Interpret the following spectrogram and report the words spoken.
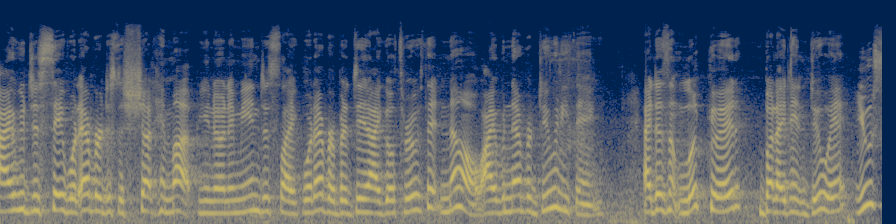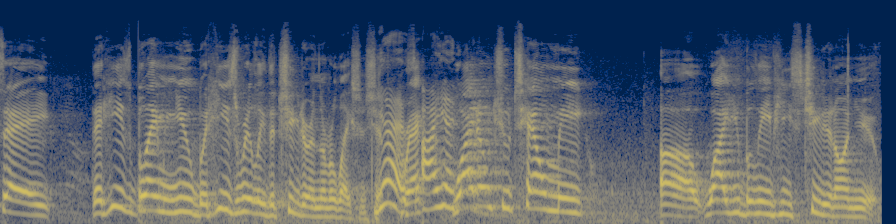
i would just say whatever just to shut him up you know what i mean just like whatever but did i go through with it no i would never do anything it doesn't look good but i didn't do it You say that he's blaming you, but he's really the cheater in the relationship, Yes, correct? I had- Why don't you tell me uh, why you believe he's cheated on you?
